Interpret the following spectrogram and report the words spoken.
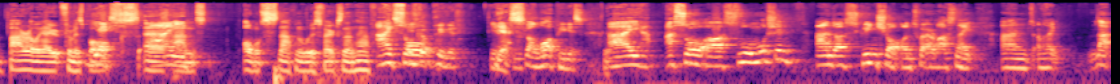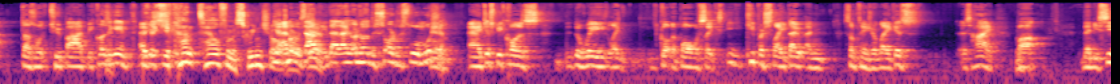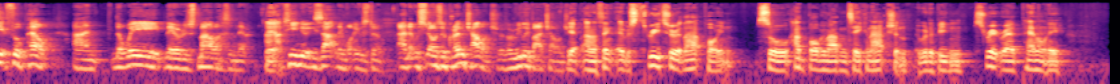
barreling out from his box Yes, uh, I- and almost snapping Lewis Ferguson in half. I He's saw. got previous. Yeah, Yes. he's got a lot of previous. I I saw a slow motion and a screenshot on Twitter last night, and I was like, that doesn't look too bad because again, But you, you can't tell from a screenshot. Yeah, I know or- exactly. yeah. That, I know the sort of the slow motion, uh, just because the way like you got the ball, was like you keeper slide out, and sometimes your leg is is high, but then you see it full pelt, and the way there was malice in there, Yeah. he knew exactly what he was doing, and it was it was a grim challenge, it was a really bad challenge. Yep, and I think it was 3 2 at that point. So, had Bobby Madden taken action, it would have been straight red penalty.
